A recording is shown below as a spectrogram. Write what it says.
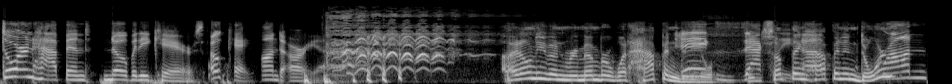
Dorn happened. Nobody cares. Okay, on to Arya. I don't even remember what happened in Dorne. Did Exactly. something Uh, happen in Dorne? Bronn,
